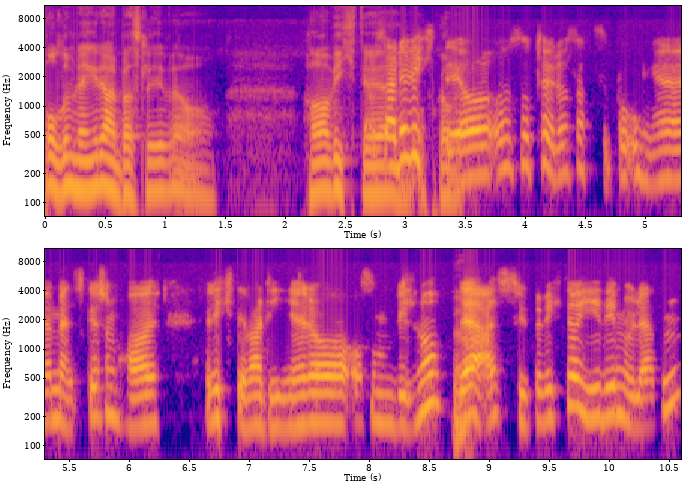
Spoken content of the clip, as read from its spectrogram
holde dem lenger i arbeidslivet. og ha viktige oppgaver. Ja, Så er det viktig å tørre å satse på unge mennesker som har riktige verdier og, og som vil noe. Ja. Det er superviktig å gi de muligheten.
